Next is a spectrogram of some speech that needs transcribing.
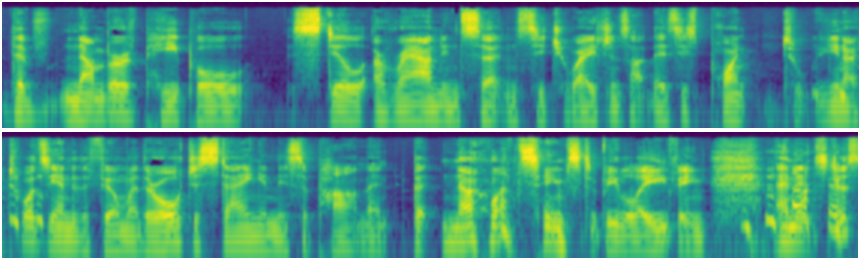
the number of people still around in certain situations. Like there's this point, to, you know, towards the end of the film where they're all just staying in this apartment, but no one seems to be leaving, and it's just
